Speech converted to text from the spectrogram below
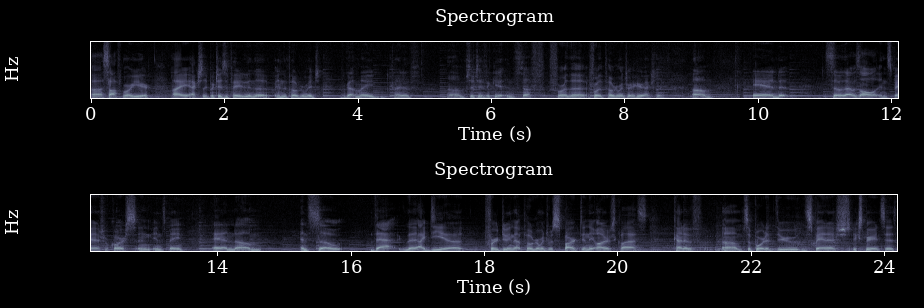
uh, sophomore year, I actually participated in the in the pilgrimage. I've got my kind of um, certificate and stuff for the for the pilgrimage right here actually. Um, and so that was all in Spanish, of course, in, in Spain. And um, and so that the idea for doing that pilgrimage was sparked in the honors class, kind of um, supported through the Spanish experiences,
